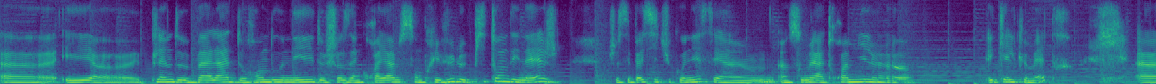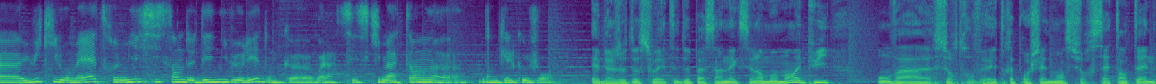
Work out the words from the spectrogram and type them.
Euh, et euh, plein de balades, de randonnées, de choses incroyables sont prévues. Le Piton des Neiges, je ne sais pas si tu connais, c'est un, sommet à 3000 euh, et quelques mètres. Euh, 8 km, 1600 de dénivelé. Donc voilà, c'est ce qui m'attend dans quelques jours. Eh bien, je te souhaite de passer un excellent moment et puis on va se retrouver très prochainement sur cette antenne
